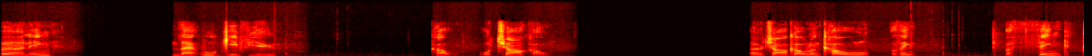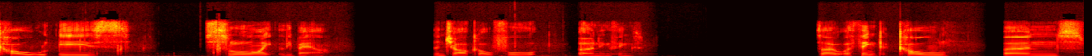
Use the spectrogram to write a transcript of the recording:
burning. That will give you coal or charcoal. So charcoal and coal, I think I think coal is slightly better than charcoal for burning things. So I think coal burns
